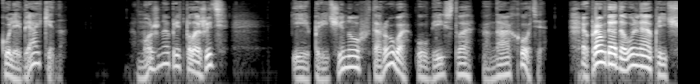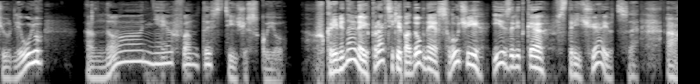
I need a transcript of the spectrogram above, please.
Кулебякин, можно предположить и причину второго убийства на охоте. Правда, довольно причудливую, но не фантастическую. В криминальной практике подобные случаи изредка встречаются, а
